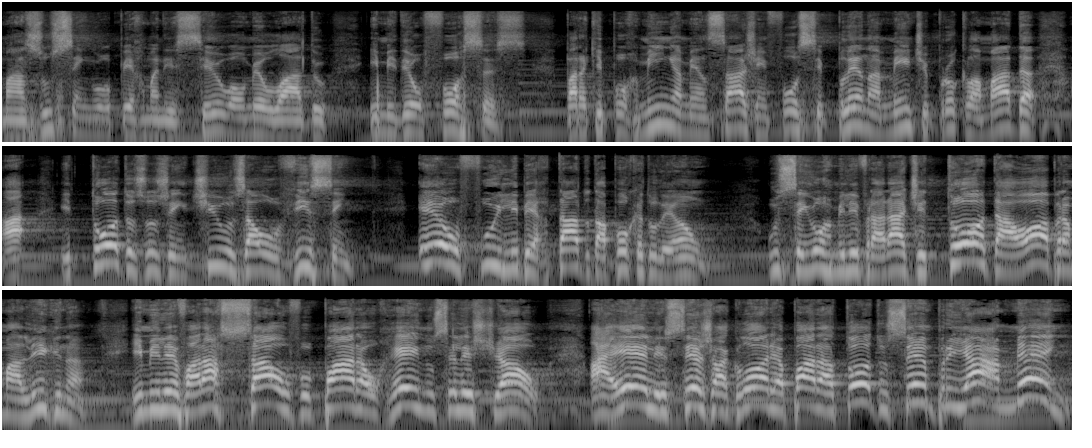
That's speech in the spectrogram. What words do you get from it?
mas o Senhor permaneceu ao meu lado e me deu forças para que por mim a mensagem fosse plenamente proclamada a, e todos os gentios a ouvissem. Eu fui libertado da boca do leão. O Senhor me livrará de toda obra maligna e me levará salvo para o reino celestial. A Ele seja a glória para todos sempre. Amém.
